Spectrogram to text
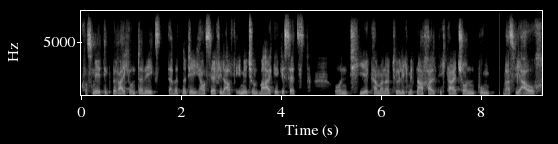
Kosmetikbereich unterwegs. Da wird natürlich auch sehr viel auf Image und Marke gesetzt. Und hier kann man natürlich mit Nachhaltigkeit schon punkten. Was wir auch,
